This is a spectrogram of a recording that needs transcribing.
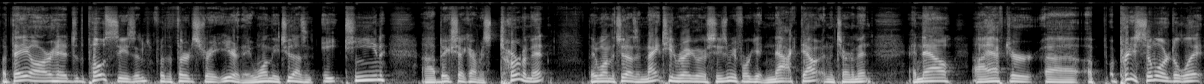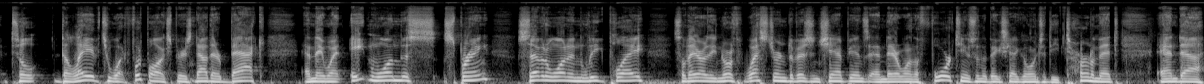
But they are headed to the postseason for the third straight year. They won the 2018 uh, Big Sky Conference tournament. They won the 2019 regular season before getting knocked out in the tournament. And now, uh, after uh, a, a, pretty similar delay to, delay to what football experienced, now they're back and they went 8 and 1 this spring, 7 and 1 in league play. So they are the Northwestern Division champions, and they're one of the four teams from the Big Sky going to the tournament. And, uh,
